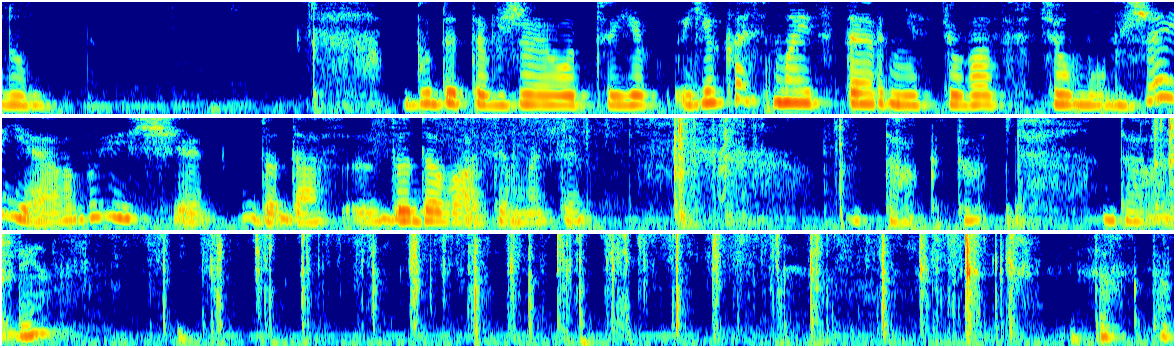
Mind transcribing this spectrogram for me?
ну, будете вже, от як, якась майстерність у вас в цьому вже є, а ви ще додаватимете. Так, тут далі. Так, так,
